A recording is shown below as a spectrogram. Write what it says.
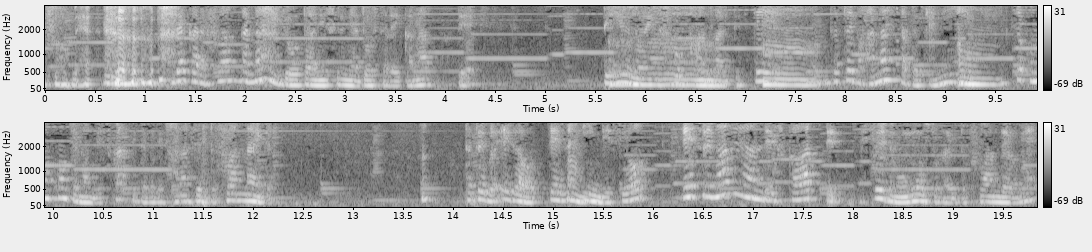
そうね。だから不安がない状態にするにはどうしたらいいかなって。っていうのをすごく考えてて、うん。例えば話した時に、うん。じゃあこの根拠なんですかって言った時に話せると不安ないじゃん。例えば笑顔っていいんですよ、えそれなぜなんですかって一人でも思う人がいると不安だよね。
